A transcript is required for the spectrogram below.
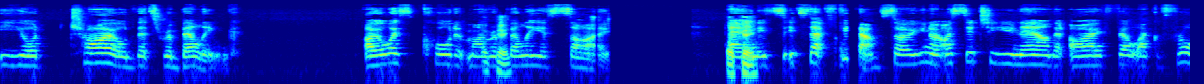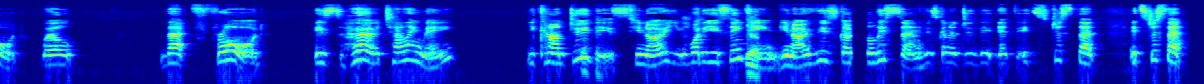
your child that's rebelling. I always called it my Okay. rebellious side okay and it's it's that fear so you know i said to you now that i felt like a fraud well that fraud is her telling me, you can't do this. You know, you, what are you thinking? Yeah. You know, who's going to listen? Who's going to do this? It, it's just that it's just that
